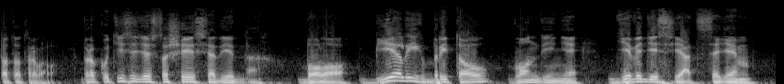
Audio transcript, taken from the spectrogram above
toto trvalo. V roku 1961 bolo bielých Britov v Londýne 97,7%.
